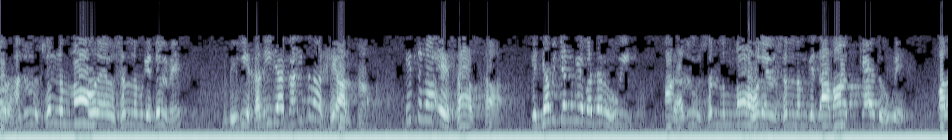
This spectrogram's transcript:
اور حضور صلی اللہ علیہ وسلم کے دل میں بی بی خدیجہ کا اتنا خیال تھا، اتنا احساس تھا کہ جب جنگ بدر ہوئی اور حضور صلی اللہ علیہ وسلم کے داماد قید ہوئے اور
